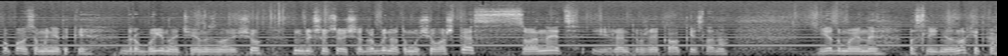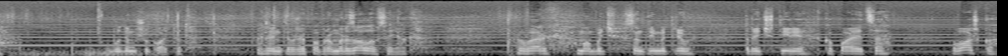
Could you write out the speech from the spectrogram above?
Попався мені такий дробина, чи я не знаю що. Ну, більше всього ще дробина, тому що важке, свинець і гляньте вже яка окислена. Я думаю, не послідня знахідка. Будемо шукати тут. Гляньте, вже попромерзало все як. Верх, мабуть, сантиметрів 3-4 копається важко,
